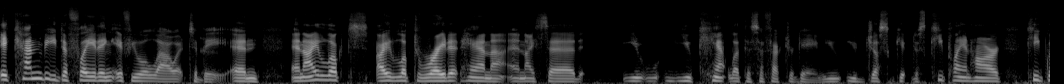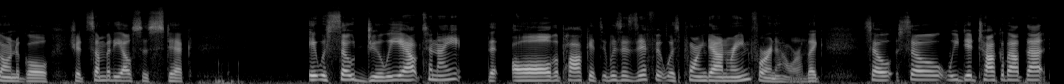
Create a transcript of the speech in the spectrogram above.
it can be deflating if you allow it to be and and i looked i looked right at hannah and i said you you can't let this affect your game. You you just get, just keep playing hard, keep going to goal. She had somebody else's stick. It was so dewy out tonight that all the pockets it was as if it was pouring down rain for an hour. Mm-hmm. like so so we did talk about that.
